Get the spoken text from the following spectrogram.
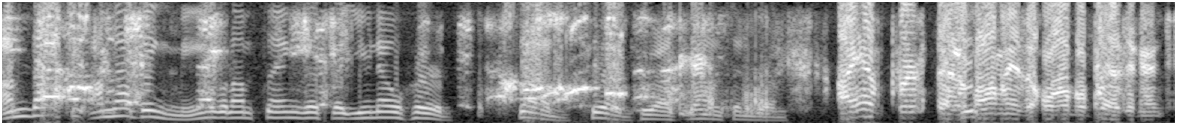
I'm not I'm not being mean when I'm saying this, but you know her son Trig, who has Down syndrome. I have proof that Obama is a horrible president.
